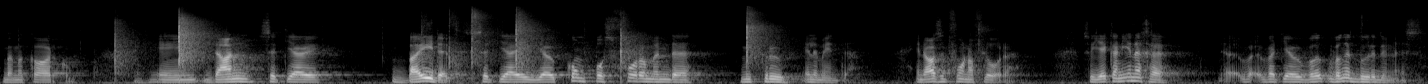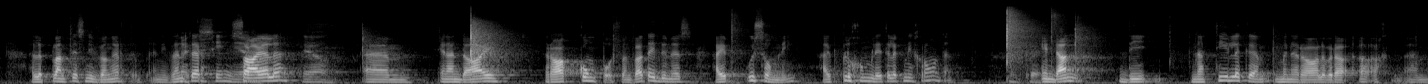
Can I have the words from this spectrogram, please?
bymekaar kom. Mm -hmm. En dan sit jy by dit sit jy jou komposvormende mikroelemente. En daar's dit fauna flora. So jy kan enige eh, wat jou wingerdboere doen is. Hulle plant is in die wingerd in die winter, sien, ja. saai hulle. Ja. Ehm um, en dan daai raak kompos want wat hy doen is hy oes hom nie, hy ploeg hom letterlik in die grond in. Okay. En dan die natuurlike minerale wat daar ag ehm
